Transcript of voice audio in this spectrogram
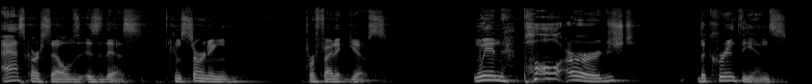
ask ourselves is this concerning prophetic gifts. When Paul urged the Corinthians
